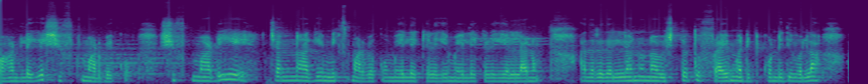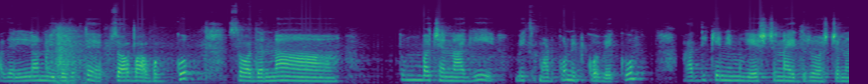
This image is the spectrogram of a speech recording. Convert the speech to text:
ಬಾಣಲೆಗೆ ಶಿಫ್ಟ್ ಮಾಡಬೇಕು. ಶಿಫ್ಟ್ ಮಾಡಿ ಚೆನ್ನಾಗಿ ಮಿಕ್ಸ್ ಮಾಡಬೇಕು. ಮೇಲೆ ಕೆಳಗೆ ಮೇಲೆ ಕೆಳಗೆ ಎಲ್ಲನೂ. ಅಂದರೆ ಅದೆಲ್ಲನೂ ನಾವು ಇಷ್ಟೊತ್ತು ಫ್ರೈ ಮಾಡಿ ಇಟ್ಕೊಂಡಿದ್ದೀವಲ್ಲ ಅದೆಲ್ಲನೂ ಇದ್ರ ಜೊತೆ ಅಬ್ಸಾರ್ಬ್ ಆಗಬೇಕು. ಸೊ ಅದನ್ನು ತುಂಬ ಚೆನ್ನಾಗಿ ಮಿಕ್ಸ್ ಮಾಡ್ಕೊಂಡು ಇಟ್ಕೋಬೇಕು. ಅದಕ್ಕೆ ನಿಮಗೆ ಎಷ್ಟು ಜನ ಇದ್ದೀರೋ ಅಷ್ಟು ಜನ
